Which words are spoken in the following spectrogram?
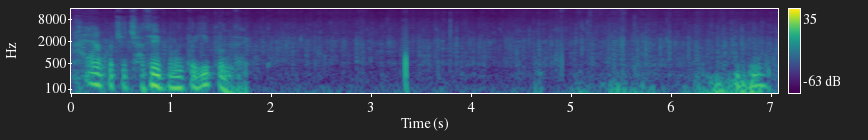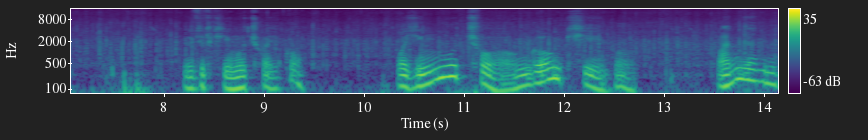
하얀 꽃이 자세히 보면 또 이쁩니다 이것 여기 이렇게 잉무초가 있고 뭐 잉무초, 엉겅퀴 뭐 완전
